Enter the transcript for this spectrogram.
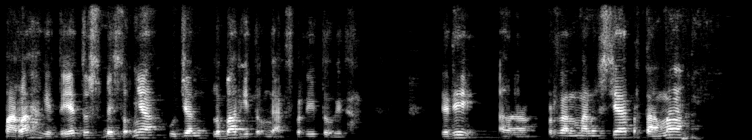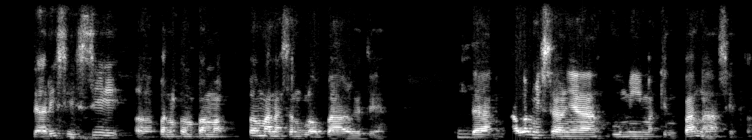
parah gitu ya, terus besoknya hujan lebat gitu, enggak seperti itu gitu. Jadi uh, peran manusia pertama dari sisi uh, pemanasan global gitu ya. Hmm. Dan kalau misalnya bumi makin panas itu,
